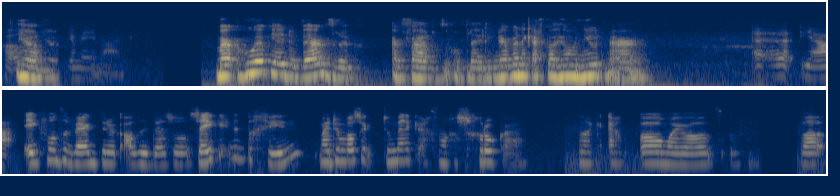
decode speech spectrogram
Als je dat gewoon Ja. een keer meemaakt. Maar hoe heb jij de werkdruk ervaren op de opleiding? Daar ben ik eigenlijk wel heel benieuwd naar. Eh, ja, ik vond de werkdruk altijd best wel, zeker in het begin, maar toen, was ik, toen ben ik er echt van geschrokken. Toen dacht ik echt, oh my god, wat,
